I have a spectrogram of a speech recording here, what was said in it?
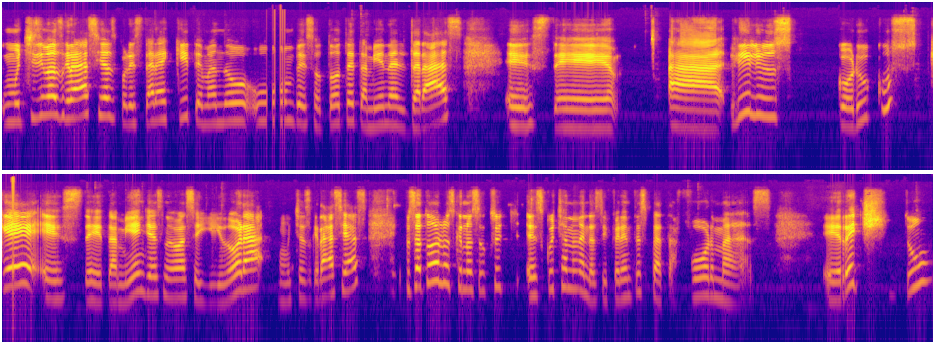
muchísimas gracias por estar aquí. Te mando un besotote también al Dras. Este, a Lilius Corucus, que este, también ya es nueva seguidora. Muchas gracias. Pues a todos los que nos escuchan en las diferentes plataformas. Eh, Rich, ¿tú?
